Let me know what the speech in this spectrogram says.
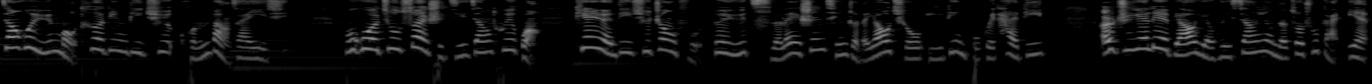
将会与某特定地区捆绑在一起。不过，就算是即将推广，偏远地区政府对于此类申请者的要求一定不会太低。而职业列表也会相应的做出改变。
